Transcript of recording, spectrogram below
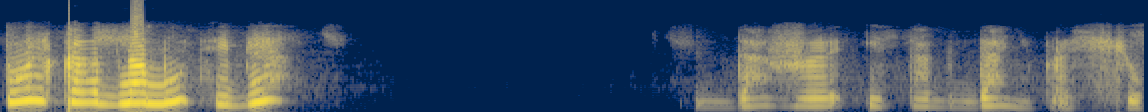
только одному тебе? Даже и тогда не прощу.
